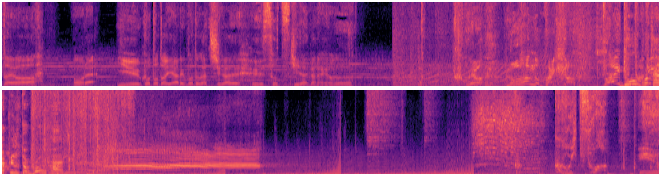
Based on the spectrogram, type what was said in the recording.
たよ。俺言うこととやることが違う嘘つきだからよ。これはロハンのバイクか？バイク Dude, what happened to Rohan? こいつは 養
